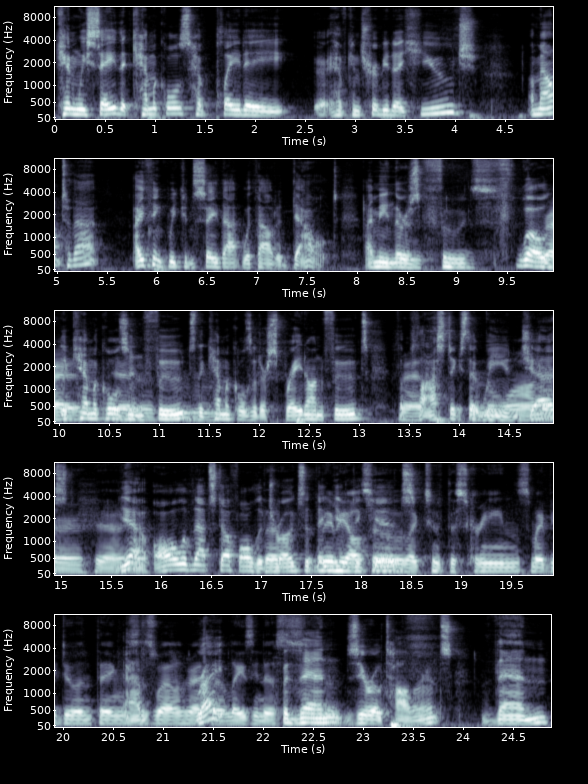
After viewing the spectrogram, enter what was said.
can we say that chemicals have played a have contributed a huge amount to that? I think we can say that without a doubt. I mean, there's foods. well, the right? chemicals in Yeah. Mm-hmm. foods, the chemicals that are sprayed on foods, the Right. plastics that we ingest. Yeah, yeah, yeah. all of that stuff, all the, The- drugs that they maybe give also to kids, like to, the screens might be doing things Abs- as well, right? right. The laziness, but then zero tolerance. Then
